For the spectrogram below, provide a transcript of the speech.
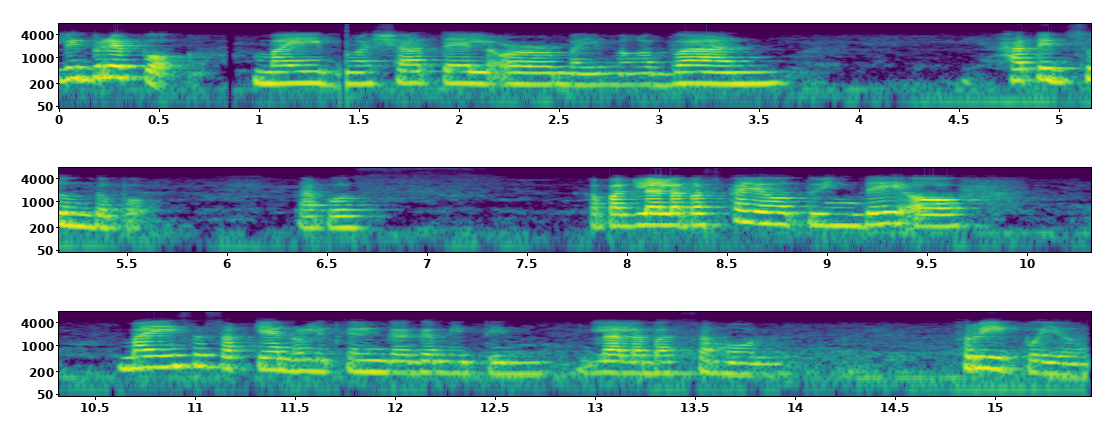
libre po. May mga shuttle or may mga van, hatid sundo po. Tapos, kapag lalabas kayo tuwing day off, may sasakyan ulit kayong gagamitin, lalabas sa mall. Free po yon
